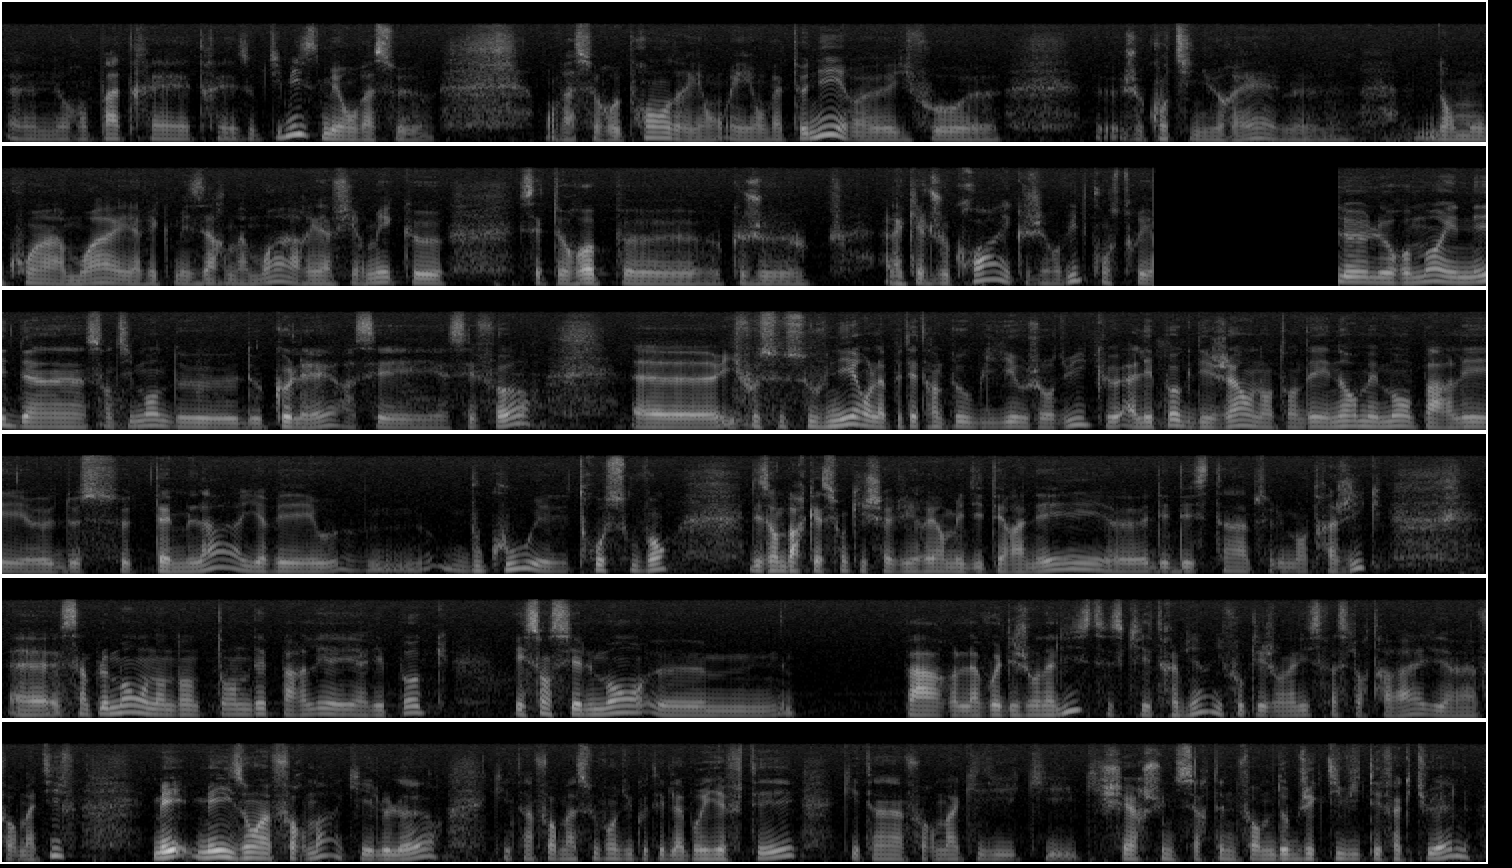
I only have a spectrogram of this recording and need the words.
ne rend pas très, très optimiste, mais on va se, on va se reprendre et on, et on va tenir. Il faut, je continuerai dans mon coin à moi et avec mes armes à moi, à réaffirmer que cette Europe euh, à laquelle je crois et que j'ai envie de construire. Le, roman est né d'un sentiment de, colère assez, assez fort. Euh, il faut se souvenir, on l'a peut-être un peu oublié aujourd'hui, qu'à l'époque déjà on entendait énormément parler euh, de ce thème-là. Il y avait beaucoup et trop souvent des embarcations qui chaviraient en Méditerranée, des destins absolument tragiques. Euh, simplement, on en entendait parler à l'époque essentiellement euh, par la voix des journalistes, ce qui est très bien, il faut que les journalistes fassent leur travail informatif, mais, ils ont un format qui est le leur, qui est un format souvent du côté de la brièveté, qui est un format qui, cherche une certaine forme d'objectivité factuelle.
